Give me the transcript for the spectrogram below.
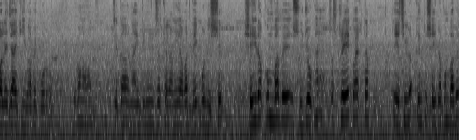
বলে যায়, কীভাবে করব? এবং আমার যেটা নাইনটি মিনিটসের খেলা আমি আবার দেখব নিশ্চয়ই। সেই রকমভাবে সুযোগ হ্যাঁ একটা স্ট্রে কয়েকটা পেয়েছিল, কিন্তু সেই রকমভাবে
